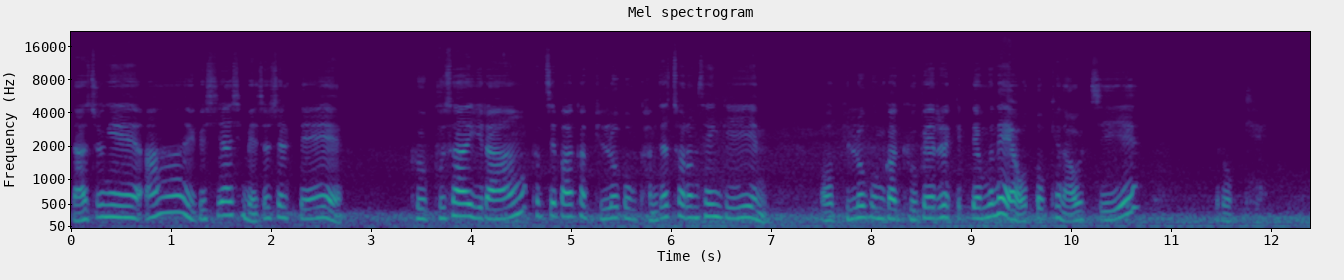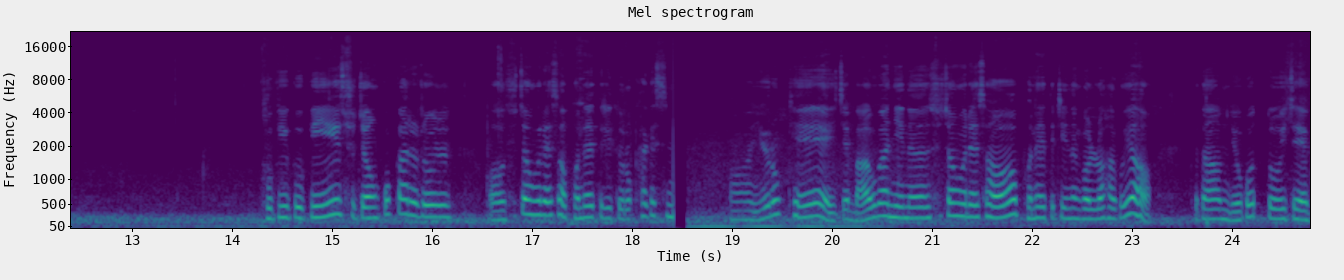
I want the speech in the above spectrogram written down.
나중에 아 이게 씨앗이 맺어질 때 그 부사이랑 큼지막한 빌로본 감자처럼 생긴 어, 빌로본과 교배를 했기 때문에 어떻게 나올지 이렇게. 부비부비 수정 꽃가루를 어, 수정을 해서 보내드리도록 하겠습니다. 어, 이렇게 이제 마우가니는 수정을 해서 보내드리는 걸로 하고요. 그 다음 요것도 이제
